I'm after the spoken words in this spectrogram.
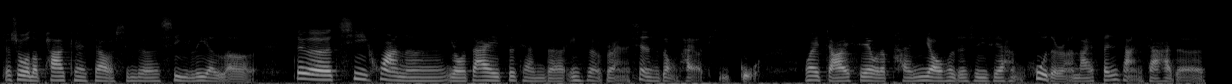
就是我的 podcast 要有新的系列了。这个企划呢，有在之前的 Instagram 现实动态有提过，我会找一些我的朋友或者是一些很酷的人来分享一下他的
